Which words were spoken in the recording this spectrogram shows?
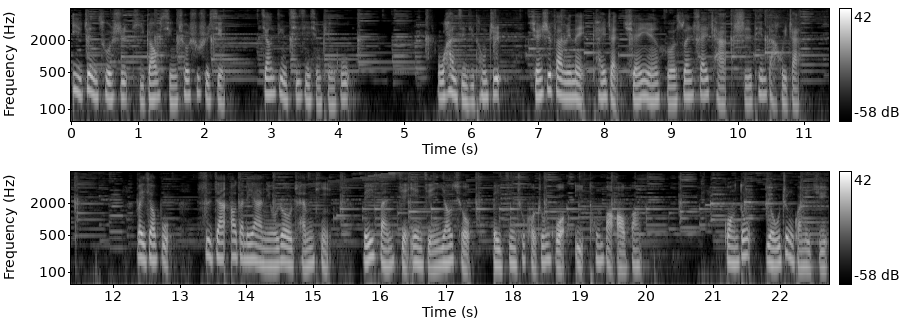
抑震措施，提高行车舒适性，将定期进行评估。武汉紧急通知，全市范围内开展全员核酸筛查十天大会战。外交部，四家澳大利亚牛肉产品违反检验检疫要求。被进出口中国已通报澳方。广东邮政管理局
